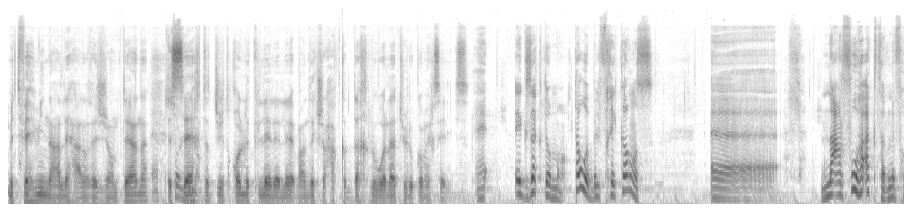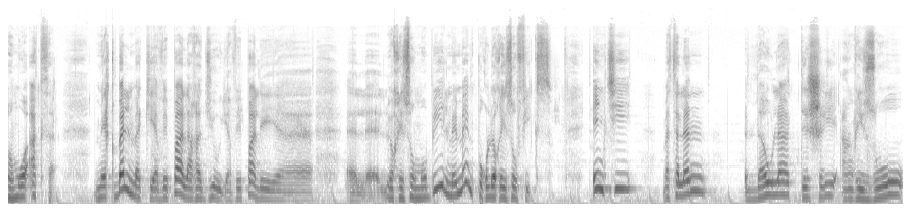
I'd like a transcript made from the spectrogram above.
متفاهمين عليها على الريجيون تاعنا السيخ تجي تقول لك لا لا لا ما عندكش الحق تدخله ولا تو لو كوميرسياليز Eh, Exactement. توا بالفريكونس آه نعرفوها اكثر نفهموها اكثر Mais قبل ما qu'il n'y avait pas la radio, il n'y avait pas les, euh, le, le réseau mobile, mais même pour le réseau fixe. انت مثلا الدولة تشري un réseau,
